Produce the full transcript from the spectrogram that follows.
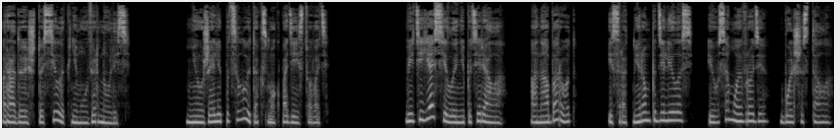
радуясь, что силы к нему вернулись. Неужели поцелуй так смог подействовать? Ведь и я силы не потеряла, а наоборот. И с Ратмиром поделилась, и у самой вроде больше стало.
